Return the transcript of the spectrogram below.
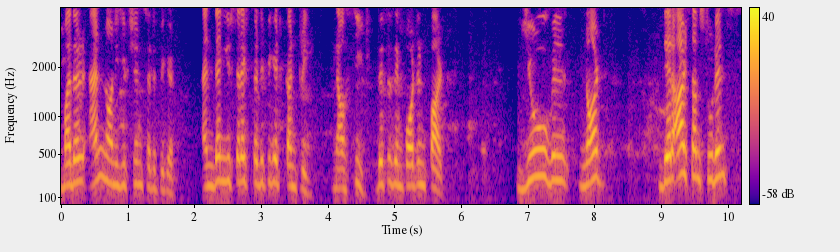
mother and non-Egyptian certificate. And then you select certificate country. Now see, this is important part. You will not, there are some students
